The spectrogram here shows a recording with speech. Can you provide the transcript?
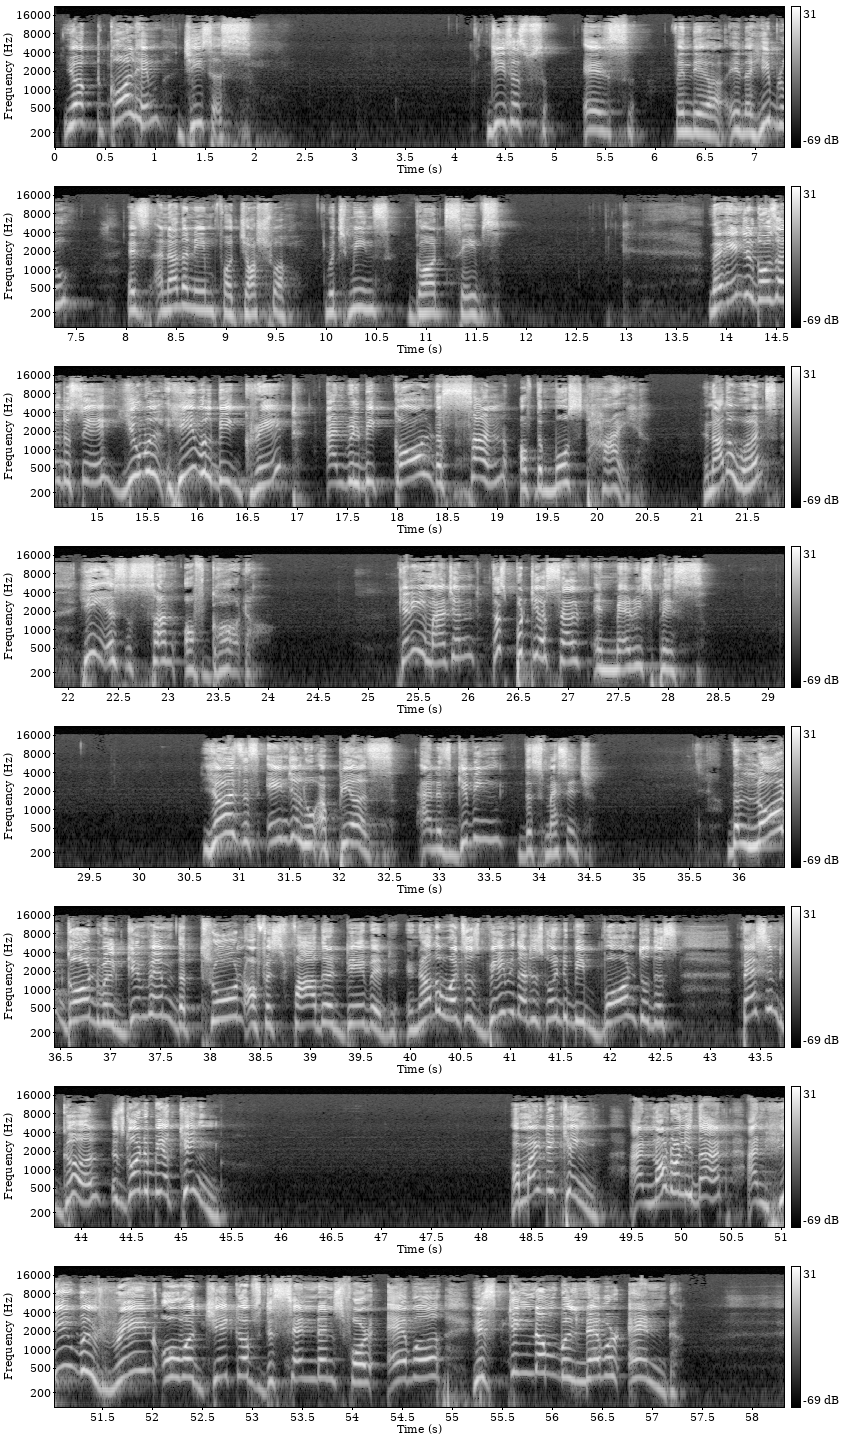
You have to call him Jesus. Jesus is, in the, in the Hebrew, is another name for Joshua, which means God saves. The angel goes on to say, you will, He will be great and will be called the Son of the Most High. In other words, He is the Son of God. Can you imagine? Just put yourself in Mary's place. Here is this angel who appears and is giving this message. The Lord God will give him the throne of his father David. In other words, this baby that is going to be born to this peasant girl is going to be a king, a mighty king. And not only that, and he will reign over Jacob's descendants forever. His kingdom will never end.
